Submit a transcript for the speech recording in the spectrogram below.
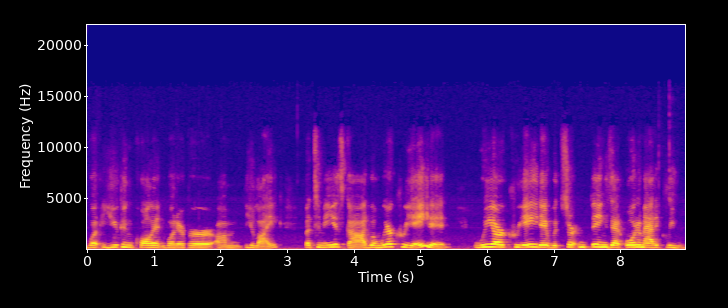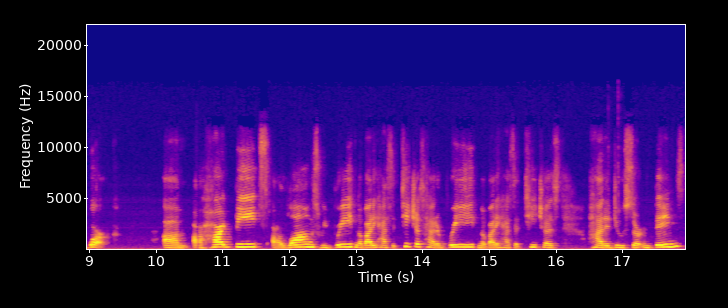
what you can call it whatever um, you like but to me is God. When we're created we are created with certain things that automatically work um, our heart beats, our lungs, we breathe. Nobody has to teach us how to breathe. Nobody has to teach us how to do certain things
